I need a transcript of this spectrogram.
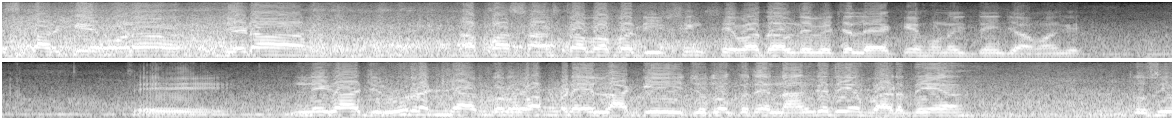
ਇਸ ਕਰਕੇ ਹੁਣ ਜਿਹੜਾ ਆਪਾਂ ਸੰਸਥਾ ਬਾਬਾ ਦੀਪ ਸਿੰਘ ਸੇਵਾ ਦਲ ਦੇ ਵਿੱਚ ਲੈ ਕੇ ਹੁਣ ਇਦਾਂ ਹੀ ਜਾਵਾਂਗੇ। ਤੇ ਨਿਗਾਹ ਜ਼ਰੂਰ ਰੱਖਿਆ ਕਰੋ ਆਪਣੇ ਲਾਗੇ, ਜਦੋਂ ਕਿਤੇ ਲੰਘਦੇ ਆ, ਵੜਦੇ ਆ। ਤੁਸੀਂ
